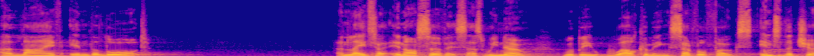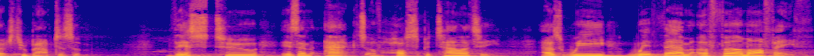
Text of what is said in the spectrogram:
alive in the Lord. And later in our service, as we know, we'll be welcoming several folks into the church through baptism. This too is an act of hospitality as we, with them, affirm our faith,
